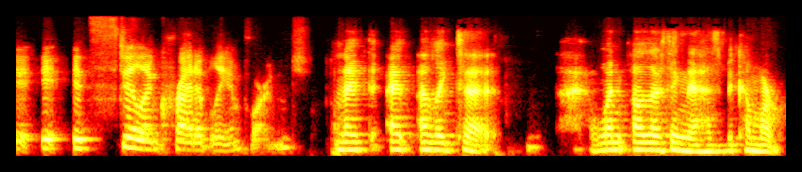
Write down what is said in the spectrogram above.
it, it's still incredibly important. And I, I i like to one other thing that has become more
